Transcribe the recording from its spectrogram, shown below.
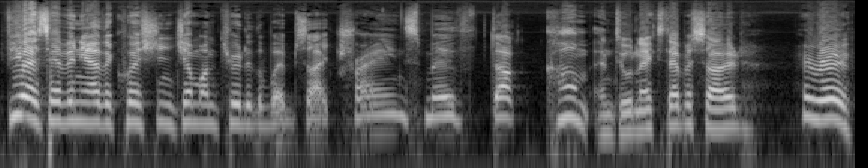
If you guys have any other questions, jump on through to the website trainsmooth.com. Until next episode, hooroo.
